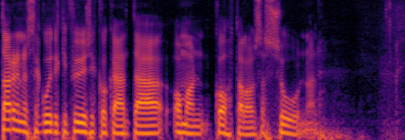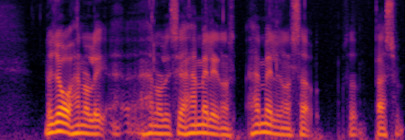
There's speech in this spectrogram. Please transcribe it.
Tarinassa kuitenkin fyysikko kääntää oman kohtalonsa suunnan. No joo, hän oli, hän oli siellä Hämeenlinnassa, Hämeenlinnassa päässyt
